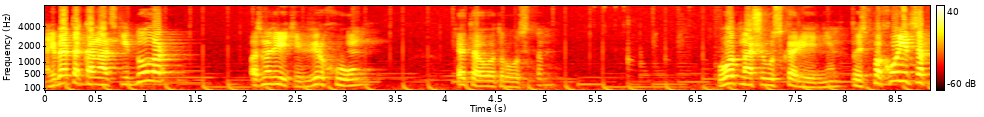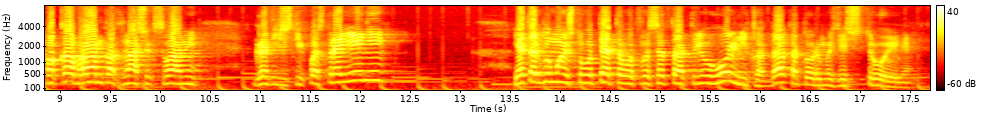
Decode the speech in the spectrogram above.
Ребята, канадский доллар, посмотрите, вверху, это вот роста. Вот наше ускорение. То есть походится пока в рамках наших с вами графических построений. Я так думаю, что вот эта вот высота треугольника, да, который мы здесь строили,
